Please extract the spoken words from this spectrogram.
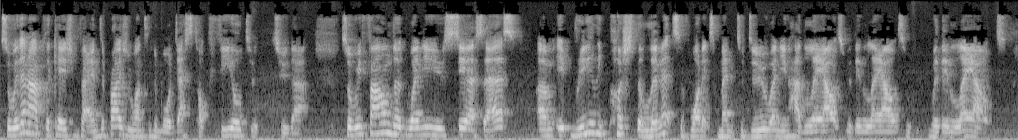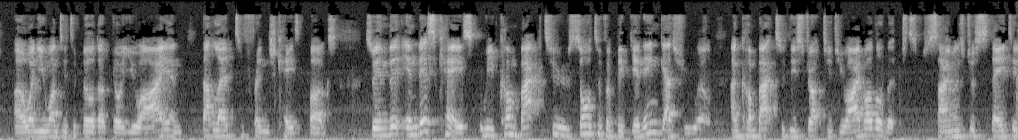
So with an application for enterprise, you wanted a more desktop feel to, to that. So we found that when you use CSS, um, it really pushed the limits of what it's meant to do when you had layouts within layouts within layouts uh, when you wanted to build up your UI, and that led to fringe case bugs. So in the in this case, we've come back to sort of a beginning, as you will, and come back to the structured UI model that Simon's just stated,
